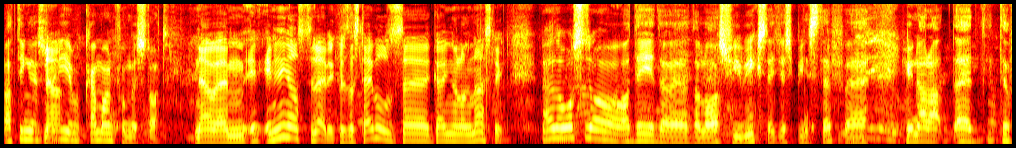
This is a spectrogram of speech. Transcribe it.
I think it's no. really come on from the start. Now, um, anything else today? Because the stable's uh, going along nicely. Uh, the horses are, are there the, the last few weeks. They've just been stiff. Uh, you know, uh, the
